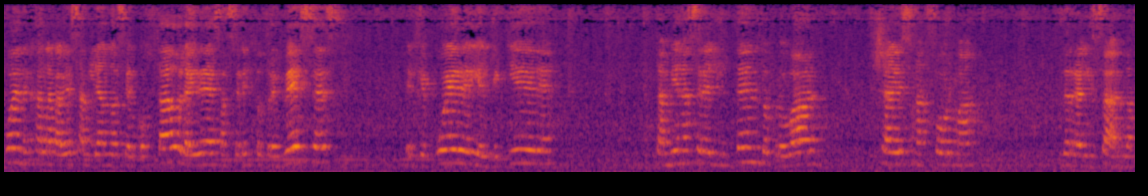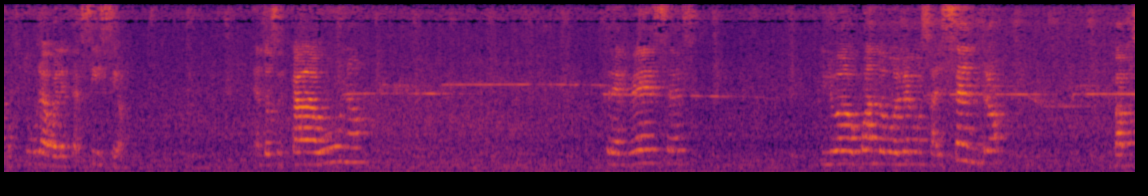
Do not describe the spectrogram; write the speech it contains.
pueden dejar la cabeza mirando hacia el costado. La idea es hacer esto tres veces, el que puede y el que quiere. También hacer el intento, probar, ya es una forma de realizar la postura o el ejercicio. Entonces cada uno, tres veces. Y luego cuando volvemos al centro, vamos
